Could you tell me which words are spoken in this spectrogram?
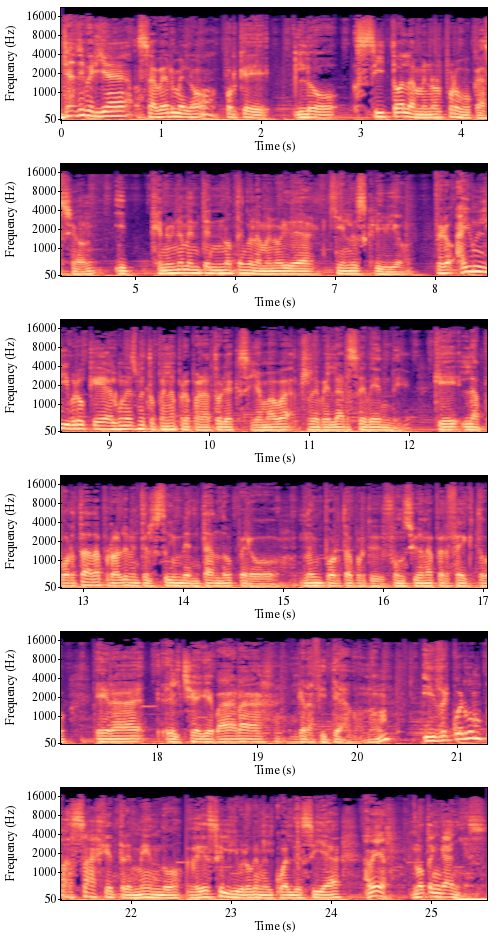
Ya debería sabérmelo porque lo cito a la menor provocación y genuinamente no tengo la menor idea quién lo escribió. Pero hay un libro que alguna vez me topé en la preparatoria que se llamaba Revelar se vende, que la portada probablemente lo estoy inventando, pero no importa porque funciona perfecto. Era el Che Guevara grafiteado, ¿no? Y recuerdo un pasaje tremendo de ese libro en el cual decía, a ver, no te engañes.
